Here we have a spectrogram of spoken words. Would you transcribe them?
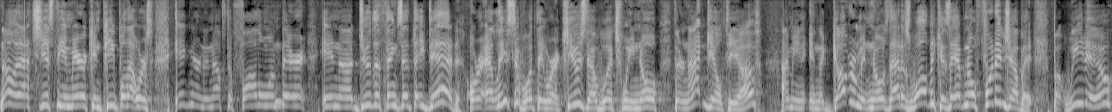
No, that's just the American people that were ignorant enough to follow him there and uh, do the things that they did, or at least of what they were accused of, which we know they're not guilty of. I mean, and the government knows that as well because they have no footage of it, but we do.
